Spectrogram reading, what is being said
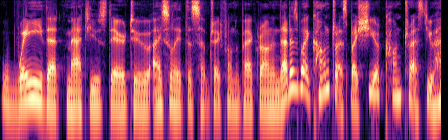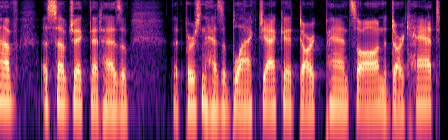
way that Matt used there to isolate the subject from the background, and that is by contrast, by sheer contrast. You have a subject that has a that person has a black jacket, dark pants on, a dark hat,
